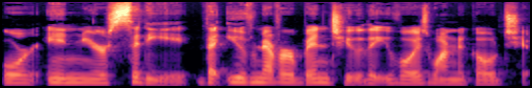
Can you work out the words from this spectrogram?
or in your city that you've never been to that you've always wanted to go to.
